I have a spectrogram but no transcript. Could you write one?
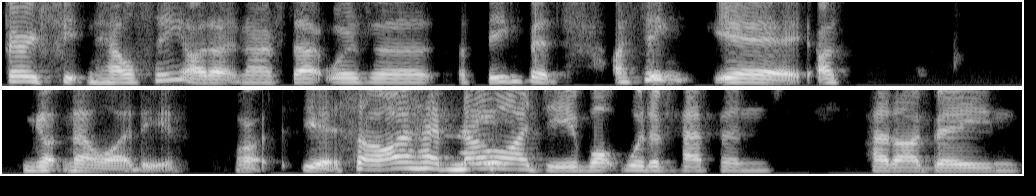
Very fit and healthy. I don't know if that was a, a thing, but I think, yeah, I got no idea. Right. Yeah. So I have no idea what would have happened had I been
